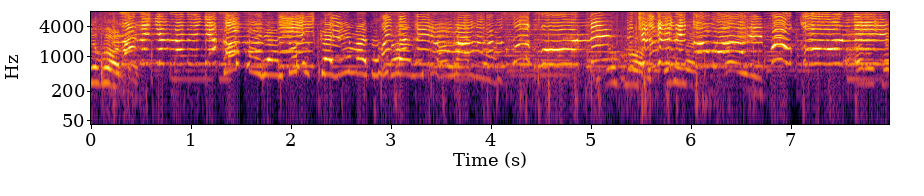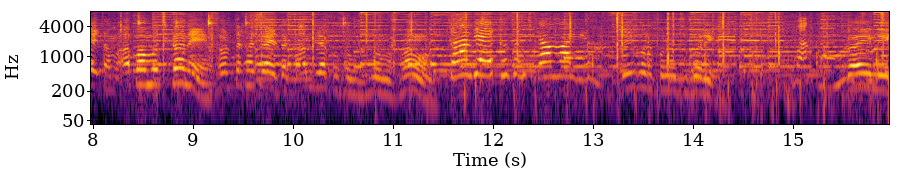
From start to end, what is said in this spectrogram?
yo hola. Toso yan tosos kalima to suani mamalio. Yo hola. Aro chaitam apa muchkane. Sorte hakai ta cambia kusum sum hangon. Cambia kusum mamalio. Seguro kuno jibari. Kai mi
